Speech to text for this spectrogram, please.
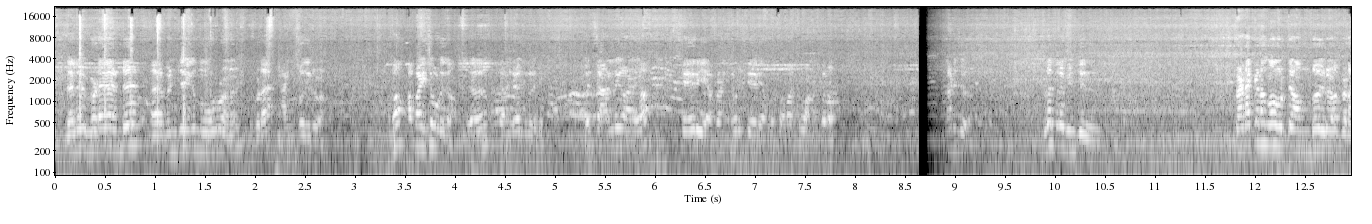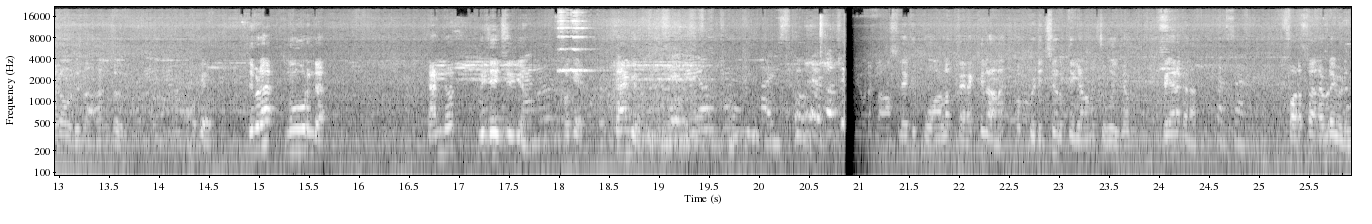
എന്തായാലും ഇവിടെ രണ്ട് പെൺചേക്ക് നൂറ് രൂപയാണ് ഇവിടെ അൻപത് രൂപ അപ്പൊ ആ പൈസ കൊടുക്കാം. ചാനൽ കാണുക ഷെയർ ചെയ്യാം ഫ്രണ്ട്സോട് ഷെയർ ചെയ്യാം അപ്പൊ തുറക്ക് വാങ്ങിക്കണം കാണിച്ചു. ഇവിടെ എത്ര പിടക്കണം അമ്പത് രൂപ പിടക്കണം ഓക്കെ ഇവിടെ നൂറിന്റെ. രണ്ട് വിജയിച്ചിരിക്കുകയാണ് ഓക്കെ താങ്ക് യു ക്ലാസ്സിലേക്ക് പോകാനുള്ള തിരക്കിലാണ്. അപ്പൊ പിടിച്ചിർത്തിക്കണം ചോദിക്കാം. പേരക്കണം ഫർസാൻ എവിടെ വീട്?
